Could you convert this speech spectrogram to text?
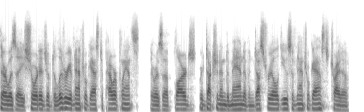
There was a shortage of delivery of natural gas to power plants. There was a large reduction in demand of industrial use of natural gas to try to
